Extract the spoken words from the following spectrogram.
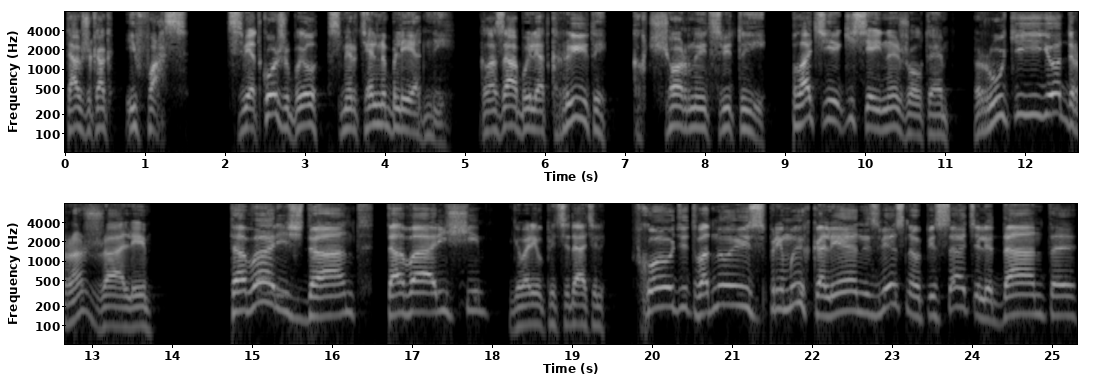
так же, как и фас. Цвет кожи был смертельно бледный. Глаза были открыты, как черные цветы. Платье кисейное желтое. Руки ее дрожали. «Товарищ Дант, товарищи!» — говорил председатель. «Входит в одно из прямых колен известного писателя Данта».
